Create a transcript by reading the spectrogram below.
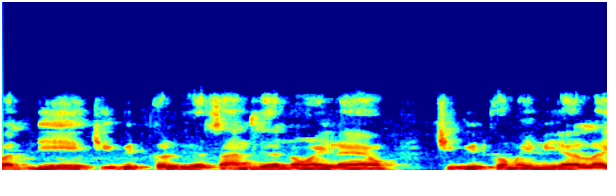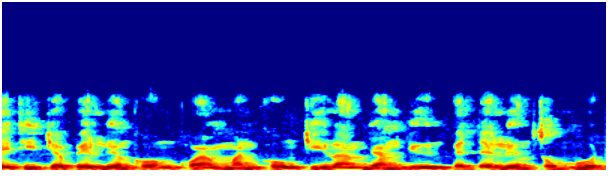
บัดนี้ชีวิตก็เหลือสั้นเหลือน้อยแล้ว ชีวิตก็ไม่มีอะไรที่จะเป็นเรื่องของความมั่นคงจีรังยั่งยืน เป็นแต่เรื่องสมมุติ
